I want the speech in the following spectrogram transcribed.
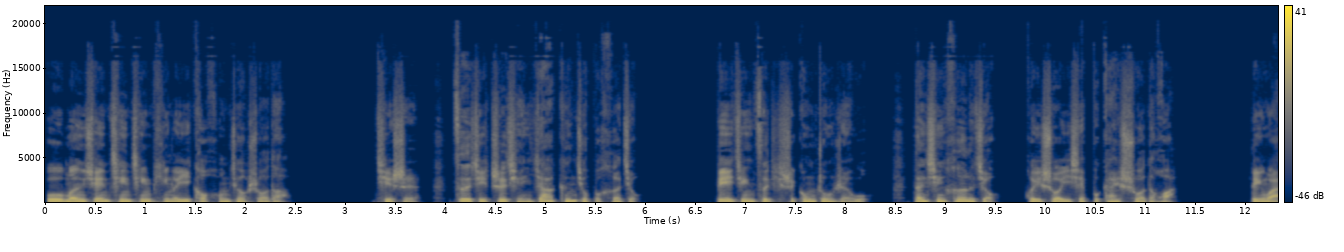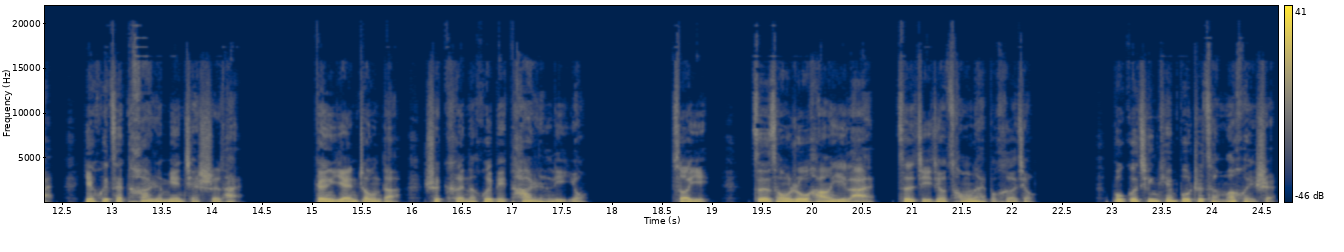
吴梦轩轻轻品了一口红酒，说道：“其实自己之前压根就不喝酒，毕竟自己是公众人物，担心喝了酒会说一些不该说的话。”另外，也会在他人面前失态，更严重的是可能会被他人利用。所以，自从入行以来，自己就从来不喝酒。不过今天不知怎么回事，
